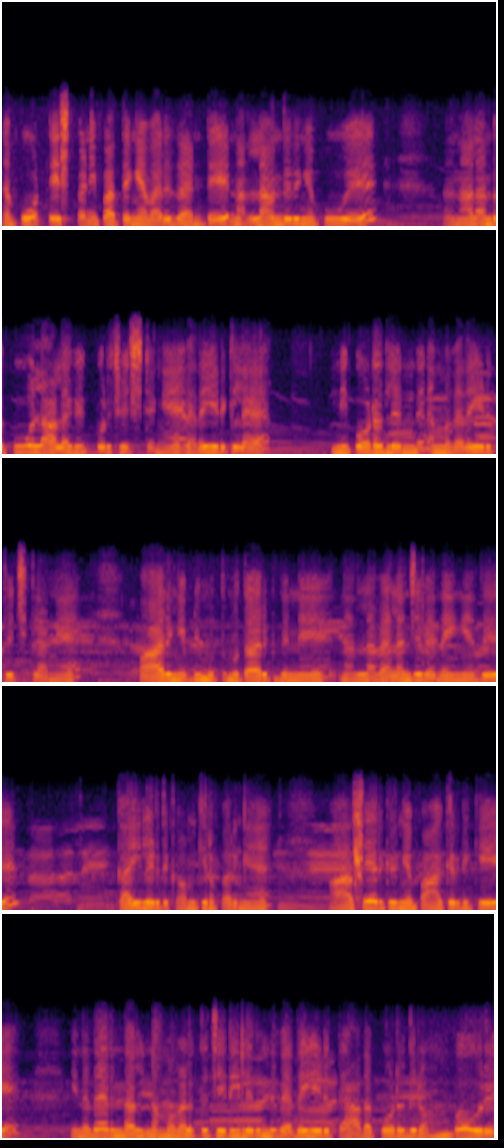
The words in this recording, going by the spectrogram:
நான் போட்டு டெஸ்ட் பண்ணி பார்த்தேங்க. வருதான்ட்டு. நல்லா வந்ததுங்க பூவு. அதனால் அந்த பூவெல்லாம் அழகுக்கு பொறிச்சு வச்சுட்டேங்க. விதை எடுக்கலை. இனி போடுறதுலேருந்து நம்ம விதை எடுத்து வச்சுக்கலாங்க. பாருங்க எப்படி முத்து முத்தாக இருக்குதுன்னு. நல்லா விளைஞ்ச விதைங்க இது. கையில் எடுத்து காமிக்கிறேன் பாருங்க. ஆசையாக இருக்குதுங்க பார்க்குறதுக்கே என்னதான் இருந்தாலும் நம்ம வளர்த்த செடியிலேருந்து விதை எடுத்து அதை போடுறது ரொம்ப ஒரு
